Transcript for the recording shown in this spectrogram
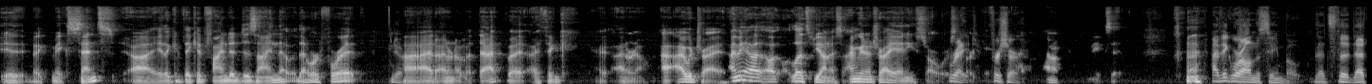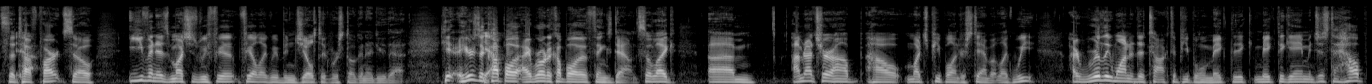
it like makes sense. Uh, like if they could find a design that that worked for it, Yeah. uh, I, I don't know about that, but I think I, I don't know. I, I would try it. I mean, I, I, let's be honest. I'm going to try any Star Wars right for sure. I don't think it makes it. I think we're all on the same boat. That's the that's the tough part. So even as much as we feel feel like we've been jilted, we're still going to do that. Here, here's a Yeah. couple. I wrote a couple other things down. So like, um, I'm not sure how how much people understand, but like we, I really wanted to talk to people who make the make the game and just to help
